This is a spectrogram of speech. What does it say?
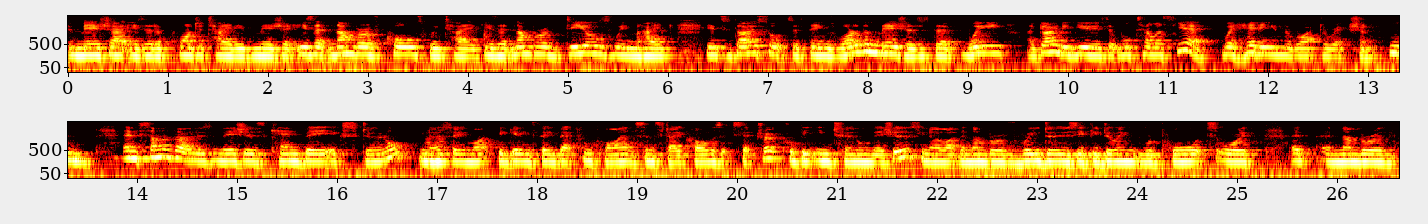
measure? Is it a quantitative measure? Is it number of calls we take? Is it number of deals we make? It's those sorts of things. What are the measures that we are going to use that will tell us, yeah, we're heading in the right direction? Mm. And some of those measures can be external, you know, mm-hmm. so you might be getting feedback from clients and stakeholders, etc. It could be internal measures, you know, like the number of redos if you're doing reports or if a, a number of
